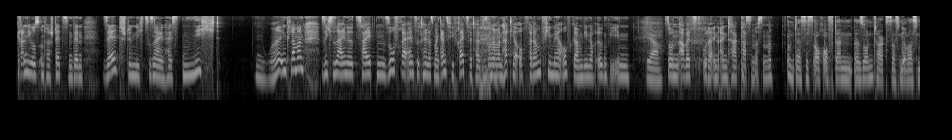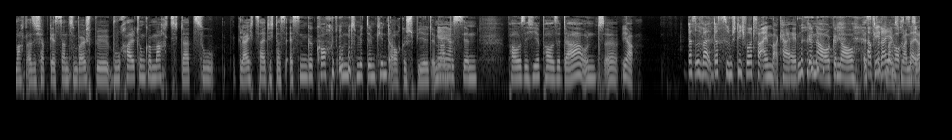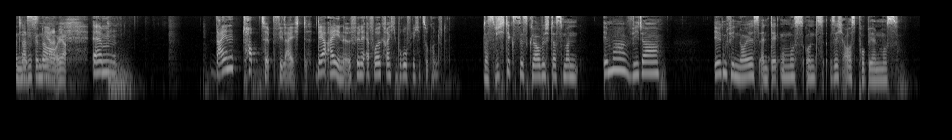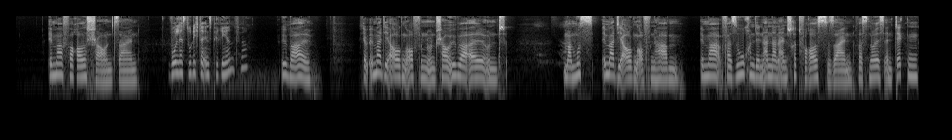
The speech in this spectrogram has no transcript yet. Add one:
grandios unterschätzen. Denn selbstständig zu sein heißt nicht nur, in Klammern, sich seine Zeiten so frei einzuteilen, dass man ganz viel Freizeit hat, sondern man hat ja auch verdammt viel mehr Aufgaben, die noch irgendwie in ja. so einen Arbeits- oder in einen Tag passen müssen. Ne? Und das ist auch oft dann äh, sonntags, dass man ja. was macht. Also ich habe gestern zum Beispiel Buchhaltung gemacht, dazu gleichzeitig das Essen gekocht und mit dem Kind auch gespielt. Immer ja, ja. ein bisschen Pause hier, Pause da und äh, ja. Das ist das zum Stichwort Vereinbarkeit. Genau, genau. Es Auf geht manchmal Hochzeiten nicht anders. Tanzen, genau, ja. ja. Ähm, dein Top-Tipp vielleicht, der eine für eine erfolgreiche berufliche Zukunft. Das Wichtigste ist, glaube ich, dass man immer wieder irgendwie Neues entdecken muss und sich ausprobieren muss. Immer vorausschauend sein. Wo lässt du dich da inspirieren für? Überall. Ich habe immer die Augen offen und schaue überall und man muss immer die Augen offen haben. Immer versuchen, den anderen einen Schritt voraus zu sein, was Neues entdecken,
